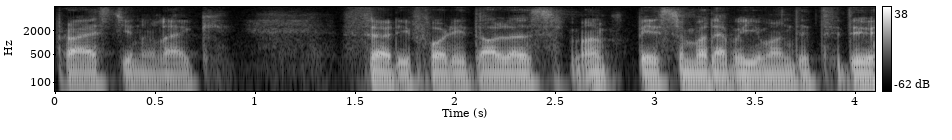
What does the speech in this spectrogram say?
priced, you know, like 30 $40 uh, based on whatever you wanted to do.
